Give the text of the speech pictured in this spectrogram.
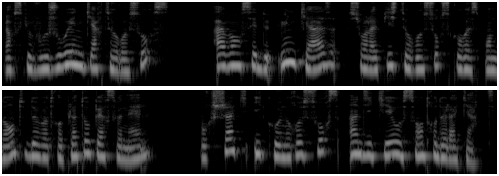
Lorsque vous jouez une carte ressource, avancez de une case sur la piste ressource correspondante de votre plateau personnel pour chaque icône ressource indiquée au centre de la carte.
